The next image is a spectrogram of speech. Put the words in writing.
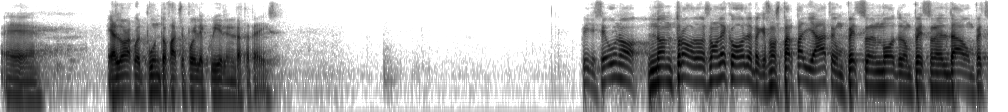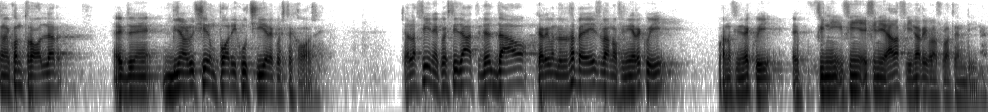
eh, e allora a quel punto faccio poi le query nel database. Quindi se uno non trova dove sono le cose perché sono sparpagliate, un pezzo nel modello, un pezzo nel DAO, un pezzo nel controller, bisogna riuscire un po' a ricucire queste cose. Cioè alla fine questi dati del DAO che arrivano dal database vanno a finire qui, vanno a finire qui e, fini, fini, e fini, alla fine arrivano sulla tendina.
